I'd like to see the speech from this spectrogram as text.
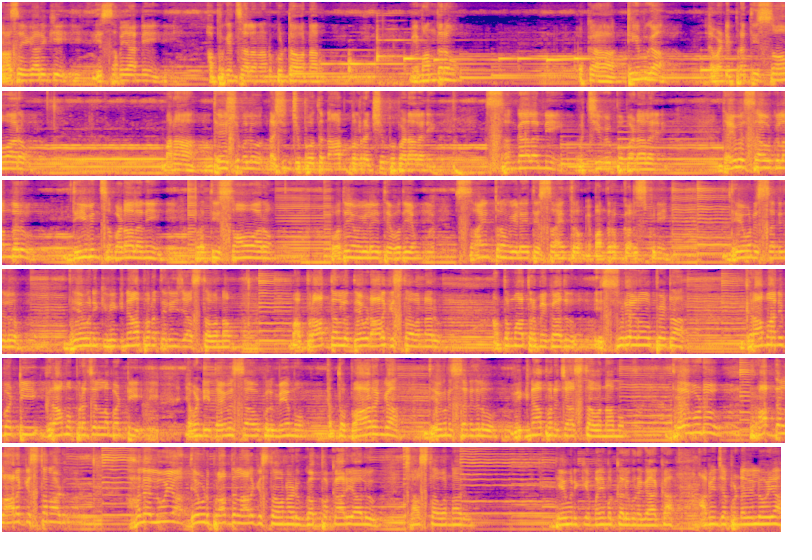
రాజయ్య గారికి ఈ సమయాన్ని అప్పగించాలని అనుకుంటా ఉన్నాను. మేమందరం ఒక టీముగా ఏమండి ప్రతి సోమవారం మన దేశంలో నశించిపోతున్న ఆత్మలు రక్షింపబడాలని సంఘాలన్నీ ఉజ్జీవింపబడాలని దైవ సేవకులందరూ దీవించబడాలని ప్రతి సోమవారం ఉదయం వీలైతే ఉదయం సాయంత్రం వీలైతే సాయంత్రం మేమందరం కలుసుకుని దేవుని సన్నిధిలో దేవునికి విజ్ఞాపన తెలియజేస్తా ఉన్నాం. మా ప్రార్థనలు దేవుడు ఆలకిస్తా ఉన్నారు. అంత మాత్రమే కాదు ఈ సూర్యారావుపేట గ్రామాన్ని బట్టి గ్రామ ప్రజలను బట్టి ఏమండి దైవ సేవకులు మేము ఎంతో భారంగా దేవుని సన్నిధిలో విజ్ఞాపన చేస్తా ఉన్నాము. దేవుడు ప్రార్థనలు ఆలకిస్తున్నాడు. హలే లూయ దేవుడు ప్రార్థనలు ఆలకిస్తా ఉన్నాడు. గొప్ప కార్యాలు చేస్తా ఉన్నారు. దేవునికి మహిమ కలుగునగాక. ఆమె చెప్పండి. లోయ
